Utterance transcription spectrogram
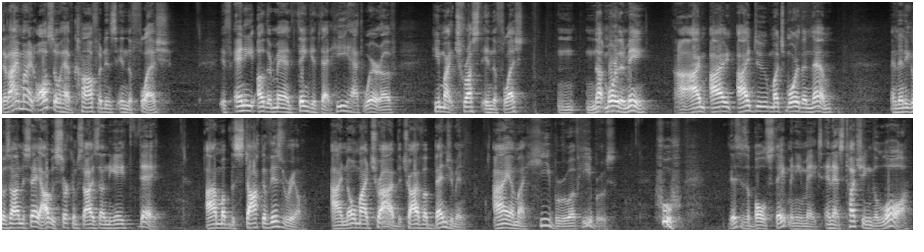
that I might also have confidence in the flesh, if any other man thinketh that he hath whereof he might trust in the flesh, n- not more than me. I, I, I do much more than them. And then he goes on to say, I was circumcised on the eighth day. I'm of the stock of Israel. I know my tribe, the tribe of Benjamin. I am a Hebrew of Hebrews. Whew, this is a bold statement he makes. And as touching the law,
